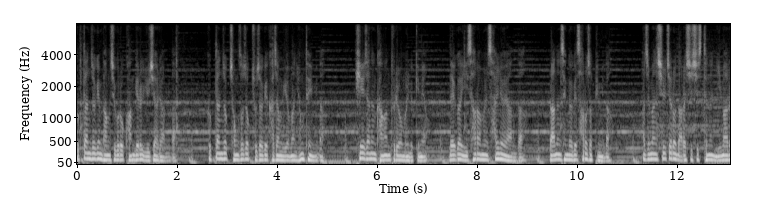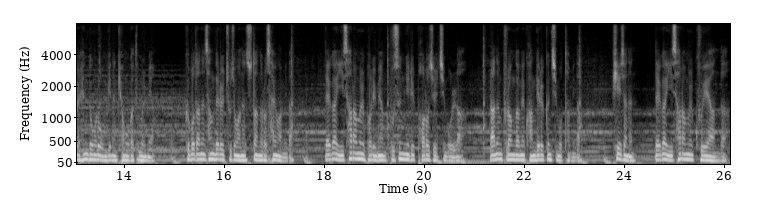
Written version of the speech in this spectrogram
극단적인 방식으로 관계를 유지하려 합니다. 극단적 정서적 조작의 가장 위험한 형태입니다. 피해자는 강한 두려움을 느끼며 내가 이 사람을 살려야 한다 라는 생각에 사로잡힙니다. 하지만 실제로 나르시시스트는 이 말을 행동으로 옮기는 경우가 드물며 그보다는 상대를 조종하는 수단으로 사용합니다. 내가 이 사람을 버리면 무슨 일이 벌어질지 몰라 라는 불안감에 관계를 끊지 못합니다. 피해자는 내가 이 사람을 구해야 한다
